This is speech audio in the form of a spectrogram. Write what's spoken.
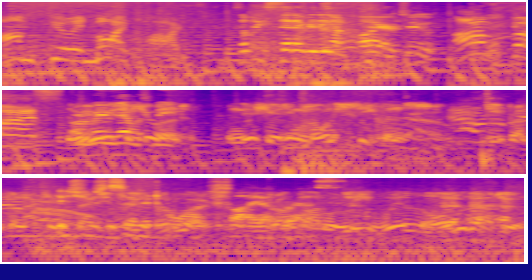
I'm doing my part. Somebody set everything on fire too. I'm first. Or maybe that was me. Initiating launch sequence. Deeper galactic They should set for it your on work. fire, Drop will leave with or without you.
